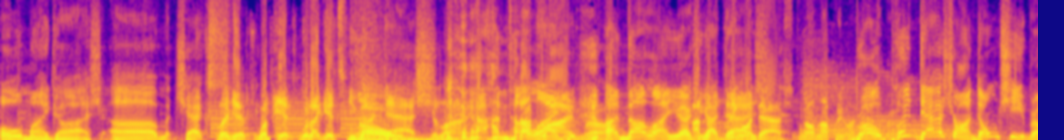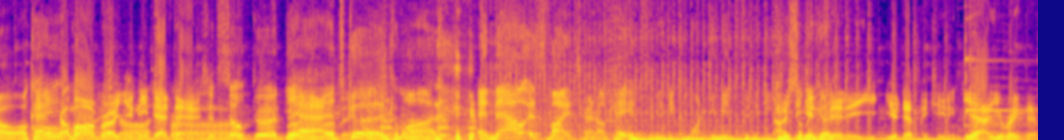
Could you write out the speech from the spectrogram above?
Oh my gosh. Um, Chex. What I get? What I get? What I get? You got Oh, dash. you're lying. I'm not Stop lying. lying, bro. I'm not lying. You actually I'm got not on dash. dash. No, I'm not putting on Bro, dash. Bro, put dash on. Don't cheat, bro. Okay. Oh Come on, my bro. You need that gosh, dash. It's so good, bro. Yeah, it's it. good. Come on. and now it's my turn. Okay, infinity. Come on, give me infinity. Give Nah, me if something get good. Infinity, you're definitely cheating. Yeah, you're right there.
